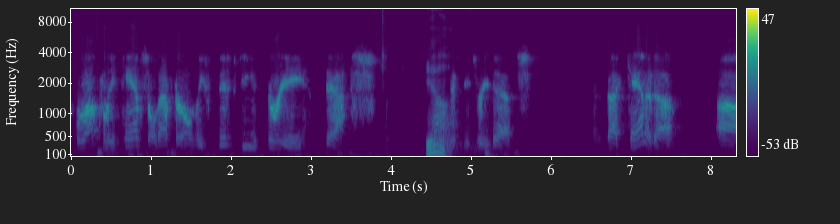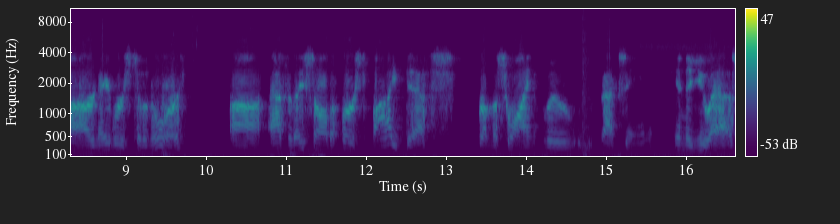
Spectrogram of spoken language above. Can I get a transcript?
abruptly canceled after only 53 deaths. Yeah. 53 deaths. In fact, Canada, uh, our neighbors to the north, uh, after they saw the first five deaths from the swine flu vaccine in the U.S.,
